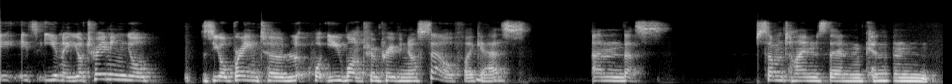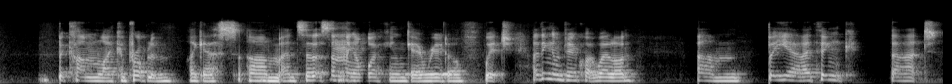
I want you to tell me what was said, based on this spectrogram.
it's you know you're training your your brain to look what you want to improve in yourself i mm-hmm. guess and that's sometimes then can become like a problem, I guess. Um, and so that's something I'm working on getting rid of, which I think I'm doing quite well on. Um, but yeah, I think that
